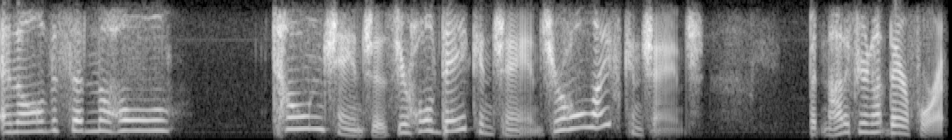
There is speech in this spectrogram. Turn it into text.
and all of a sudden the whole tone changes. Your whole day can change. Your whole life can change. But not if you're not there for it.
